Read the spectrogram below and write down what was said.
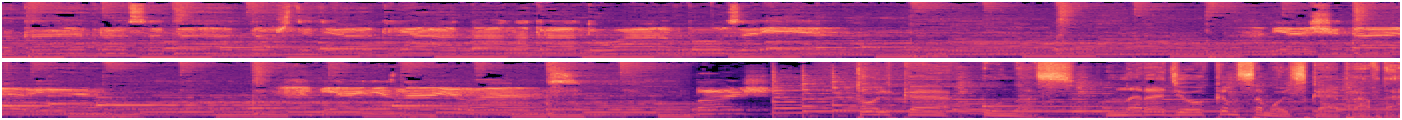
Какая красота, дождь идет, я одна на тротуарах пузыри. Я считаю Только у нас. На радио «Комсомольская правда».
